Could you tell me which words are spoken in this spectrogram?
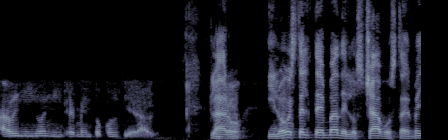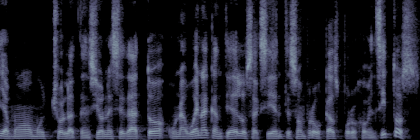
ha venido en incremento considerable. Claro. Y luego está el tema de los chavos. También me llamó mucho la atención ese dato. Una buena cantidad de los accidentes son provocados por jovencitos,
